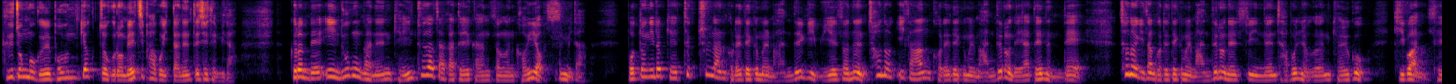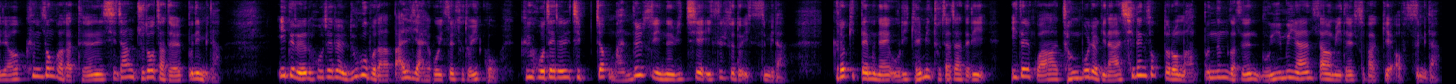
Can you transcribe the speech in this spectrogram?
그 종목을 본격적으로 매집하고 있다는 뜻이 됩니다. 그런데 이 누군가는 개인 투자자가 될 가능성은 거의 없습니다. 보통 이렇게 특출난 거래대금을 만들기 위해서는 천억 이상 거래대금을 만들어내야 되는데 천억 이상 거래대금을 만들어낼 수 있는 자본력은 결국 기관, 세력, 큰 손과 같은 시장 주도자들 뿐입니다. 이들은 호재를 누구보다 빨리 알고 있을 수도 있고 그 호재를 직접 만들 수 있는 위치에 있을 수도 있습니다. 그렇기 때문에 우리 개미 투자자들이 이들과 정보력이나 실행 속도로 맞붙는 것은 무의미한 싸움이 될 수밖에 없습니다.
